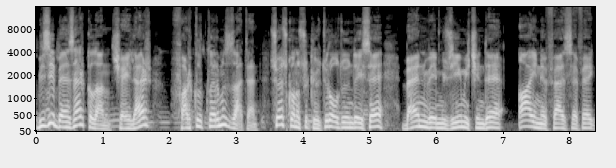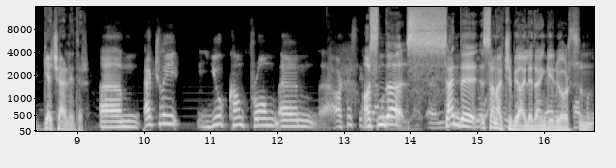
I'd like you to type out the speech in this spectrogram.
Bizi benzer kılan şeyler farklılıklarımız zaten. Söz konusu kültür olduğunda ise ben ve müziğim içinde aynı felsefe geçerlidir. Um, actually, you come from artistic Aslında family. sen de sanatçı bir aileden geliyorsun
